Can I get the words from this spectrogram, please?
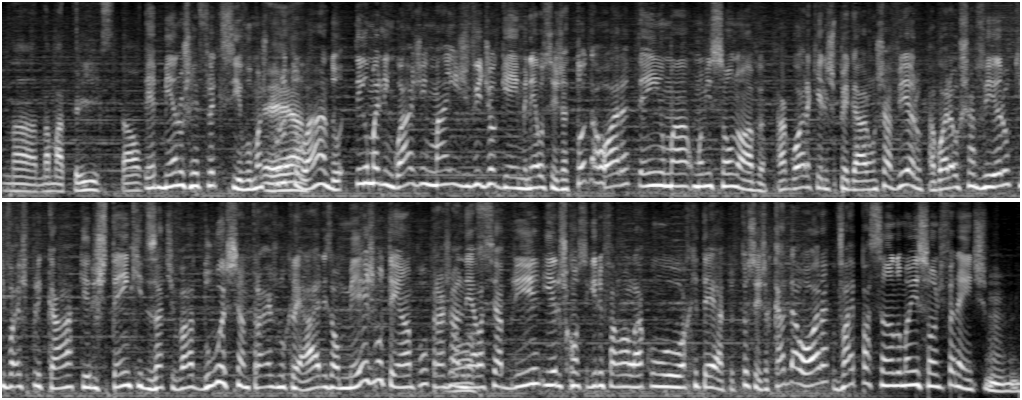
na, na Matrix e tal. É menos reflexivo, mas por É. outro lado, tem uma linguagem mais videogame, né? Ou seja, toda hora tem uma, uma missão nova. Agora que eles pegaram o chaveiro, agora é o chaveiro que vai explicar que eles têm que desativar duas centrais nucleares ao mesmo tempo pra janela Nossa. se abrir e eles conseguirem falar lá com o arquiteto. Ou seja, cada hora vai passando uma missão diferente. Uhum.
